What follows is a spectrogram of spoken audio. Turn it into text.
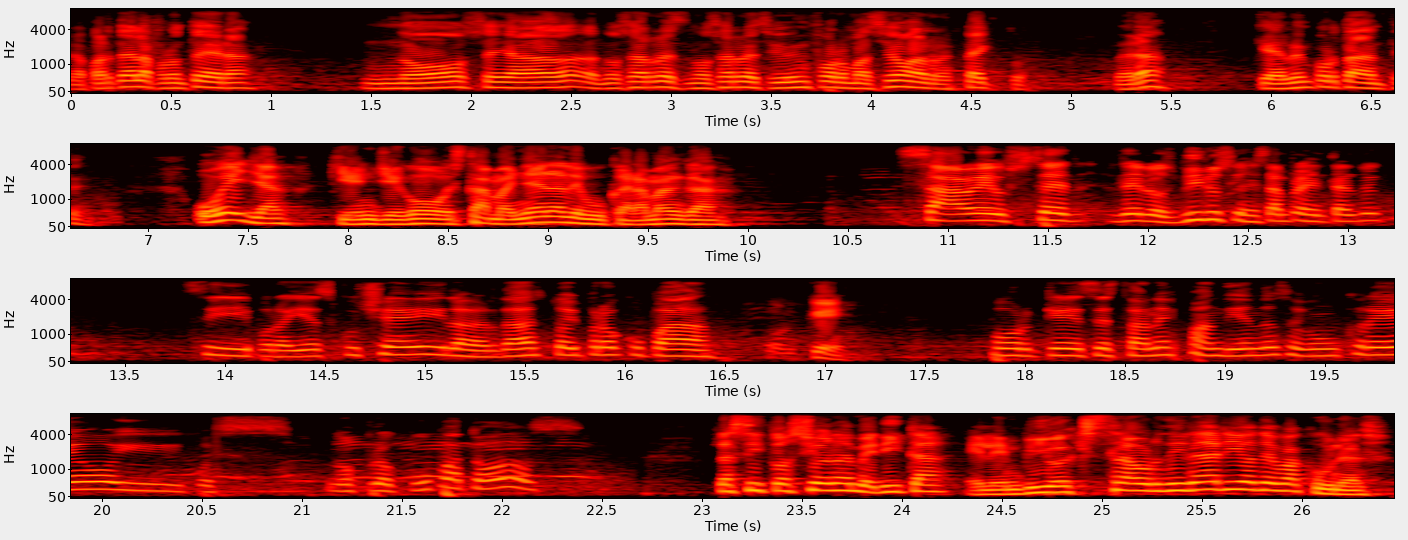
la parte de la frontera no se, ha, no, se no se recibió información al respecto, ¿verdad? Que es lo importante. O ella, quien llegó esta mañana de Bucaramanga. ¿Sabe usted de los virus que se están presentando? Sí, por ahí escuché y la verdad estoy preocupada. ¿Por qué? Porque se están expandiendo según creo y pues nos preocupa a todos. La situación amerita el envío extraordinario de vacunas.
